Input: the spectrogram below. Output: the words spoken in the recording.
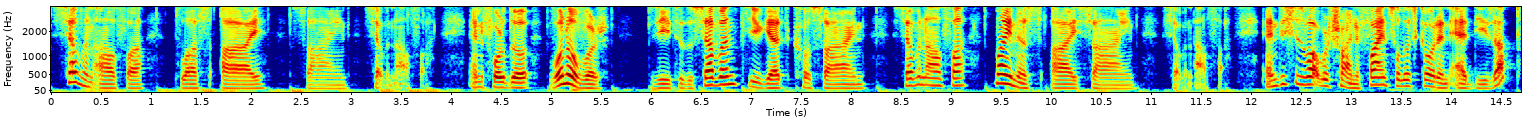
7 alpha plus i sine 7 alpha. And for the 1 over z to the 7th, you get cosine 7 alpha minus i sine 7 alpha. And this is what we're trying to find. So let's go ahead and add these up.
